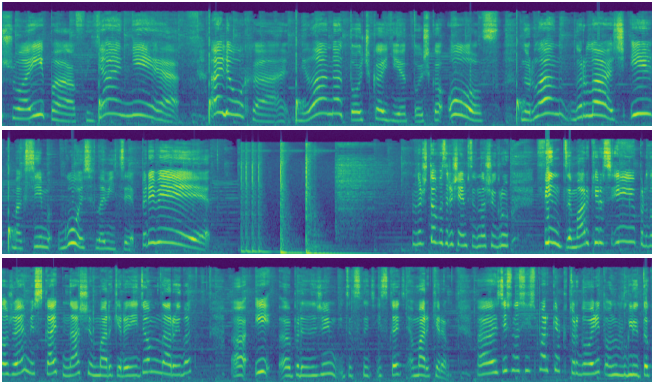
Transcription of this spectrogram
Шуаипов, Яне, Алёха, Милана.е.оф, Нурлан Горлач и Максим Гусь. Ловите привет! Ну что, возвращаемся в нашу игру Find the Markers и продолжаем искать наши маркеры. Идем на рынок. А, и э, продолжим, так сказать, искать маркеры. А, здесь у нас есть маркер, который говорит, он выглядит так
